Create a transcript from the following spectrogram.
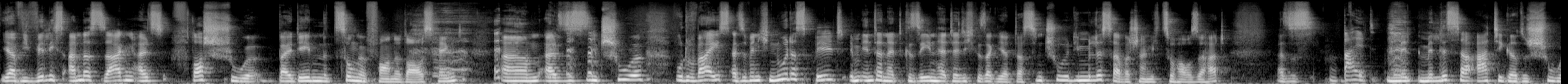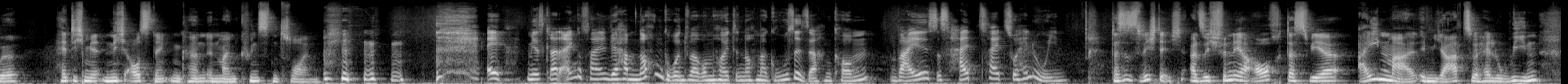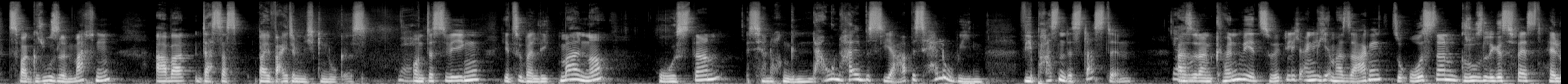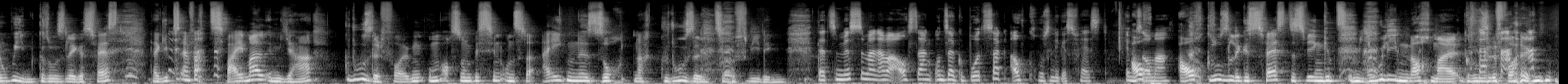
ja, wie will ich es anders sagen, als Froschschuhe, bei denen eine Zunge vorne raushängt. ähm, also es sind Schuhe, wo du weißt, also wenn ich nur das Bild im Internet gesehen hätte, hätte ich gesagt, ja, das sind Schuhe, die Melissa wahrscheinlich zu Hause hat. Also es Bald. Me Melissa-artigere Schuhe hätte ich mir nicht ausdenken können in meinen kühnsten Träumen. Ey, mir ist gerade eingefallen, wir haben noch einen Grund, warum heute noch mal Gruselsachen kommen, weil es ist Halbzeit zu Halloween. Das ist richtig. Also ich finde ja auch, dass wir einmal im Jahr zu Halloween zwar Grusel machen, aber dass das bei weitem nicht genug ist. Nee. Und deswegen, jetzt überlegt mal, ne? Ostern ist ja noch ein genau ein halbes Jahr bis Halloween. Wie passend ist das denn? Ja. Also dann können wir jetzt wirklich eigentlich immer sagen, so Ostern, gruseliges Fest, Halloween, gruseliges Fest. Da gibt es einfach zweimal im Jahr Gruselfolgen, um auch so ein bisschen unsere eigene Sucht nach Grusel zu befriedigen. Dazu müsste man aber auch sagen, unser Geburtstag auch gruseliges Fest im auch, Sommer. Auch gruseliges Fest, deswegen gibt es im Juli nochmal Gruselfolgen.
